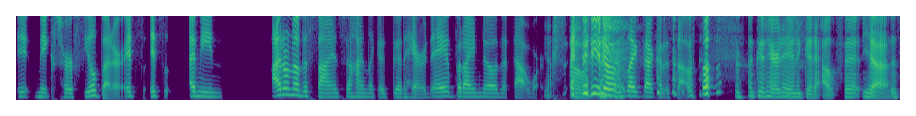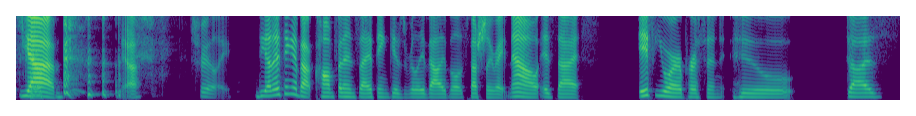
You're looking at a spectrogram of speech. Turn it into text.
it makes her feel better. It's it's. I mean. I don't know the science behind like a good hair day, but I know that that works. Oh. you know, like that kind of stuff. a good hair day and a good outfit. Yeah. it's true. Yeah. Yeah. Truly. The other thing about confidence I think is really valuable, especially right now, is that if you are a person who does,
